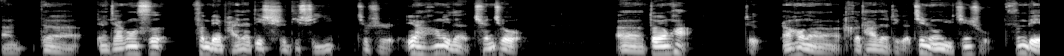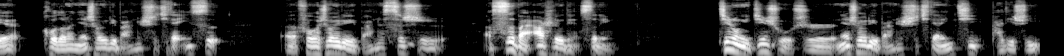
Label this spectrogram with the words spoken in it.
啊的两家公司。分别排在第十、第十一，就是约翰·亨利的全球，呃，多元化，这然后呢，和他的这个金融与金属分别获得了年收益率百分之十七点一四，呃，复合收益率百分之四十，啊，四百二十六点四零。金融与金属是年收益率百分之十七点零七，排第十一，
